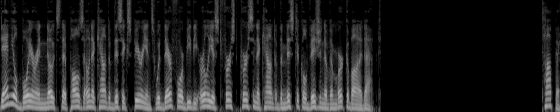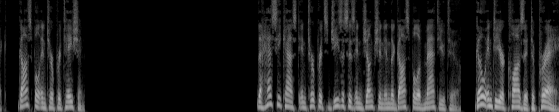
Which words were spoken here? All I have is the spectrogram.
Daniel Boyarin notes that Paul's own account of this experience would therefore be the earliest first-person account of the mystical vision of a Merkabah adept. Gospel interpretation The Hesychast interprets Jesus's injunction in the Gospel of Matthew to "'Go into your closet to pray'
